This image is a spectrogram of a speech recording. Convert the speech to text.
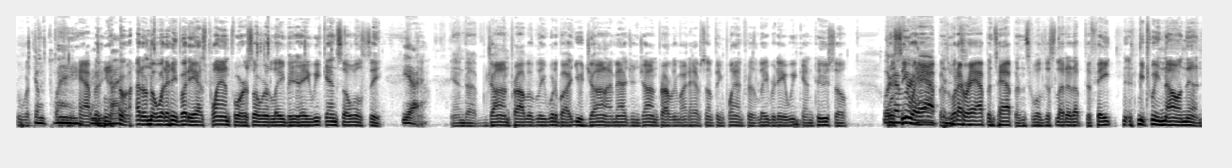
what's don't plan happening. I don't, I don't know what anybody has planned for us over Labor Day weekend, so we'll see. Yeah. And uh, John probably. What about you, John? I imagine John probably might have something planned for the Labor Day weekend too. So Whatever we'll see what happens. happens. Whatever happens, happens. We'll just let it up to fate between now and then.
